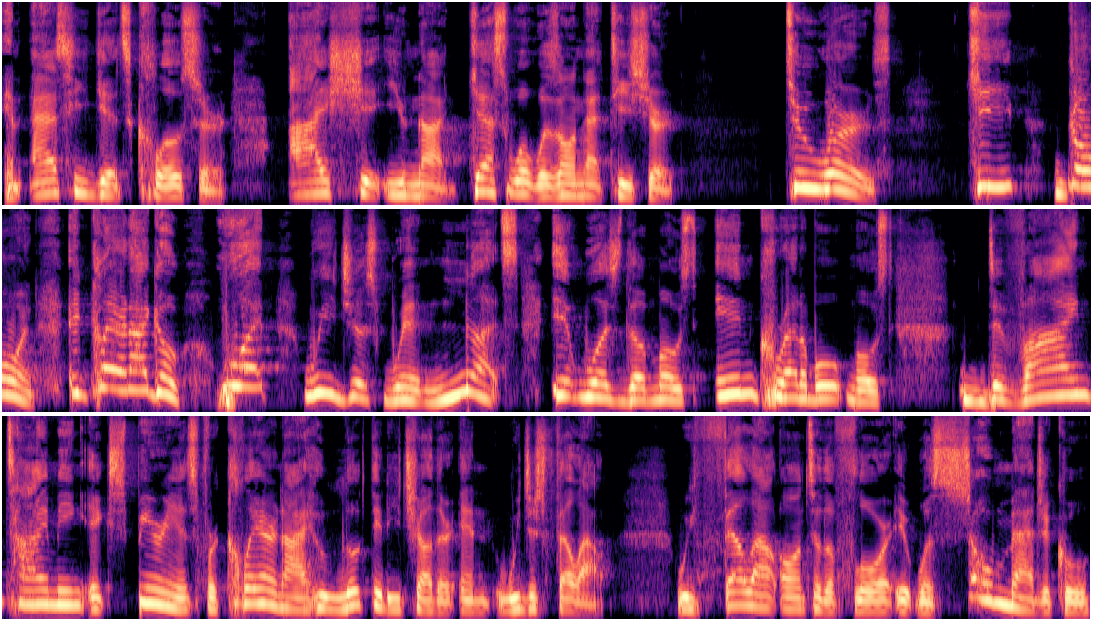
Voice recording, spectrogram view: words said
And as he gets closer, I shit you not. Guess what was on that t shirt? Two words keep going. And Claire and I go, what? We just went nuts. It was the most incredible, most divine timing experience for Claire and I who looked at each other and we just fell out. We fell out onto the floor. It was so magical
